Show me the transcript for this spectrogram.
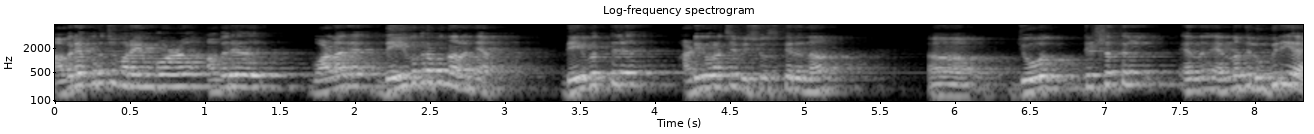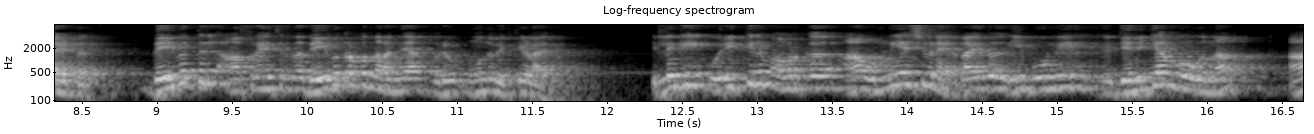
അവരെക്കുറിച്ച് പറയുമ്പോൾ അവർ വളരെ ദൈവകൃപ നിറഞ്ഞ ദൈവത്തിൽ അടിയുറച്ച് വിശ്വസിച്ചിരുന്ന ജ്യോതിഷത്തിൽ എന്ന എന്നതിലുപരിയായിട്ട് ദൈവത്തിൽ ആശ്രയിച്ചിരുന്ന ദൈവകൃപ നിറഞ്ഞ ഒരു മൂന്ന് വ്യക്തികളായിരുന്നു. ഇല്ലെങ്കിൽ ഒരിക്കലും അവർക്ക് ആ ഉണ്ണിയേശുവിനെ അതായത് ഈ ഭൂമിയിൽ ജനിക്കാൻ പോകുന്ന ആ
